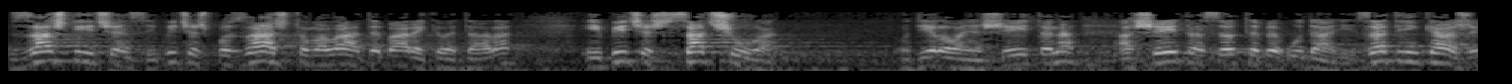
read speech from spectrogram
zaštićen si, bit ćeš pod zaštitom Allaha te bare kvetala i bit ćeš sačuvan od djelovanja šeitana, a šeitan se od tebe udalji. Zatim kaže,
